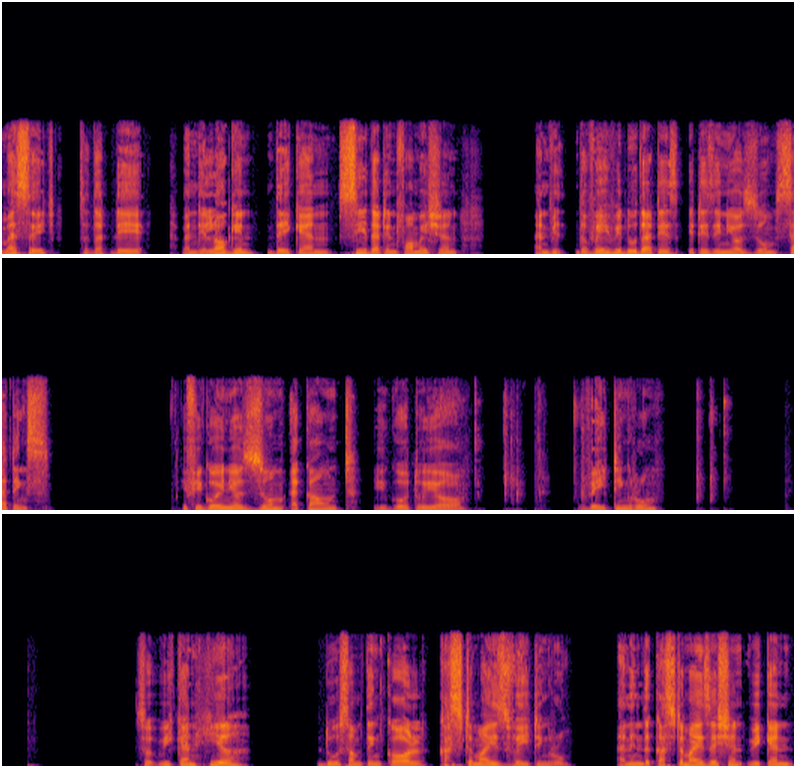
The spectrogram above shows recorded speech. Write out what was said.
message so that they when they log in they can see that information and we, the way we do that is it is in your zoom settings if you go in your Zoom account, you go to your waiting room. So we can here do something called customize waiting room. And in the customization, we can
